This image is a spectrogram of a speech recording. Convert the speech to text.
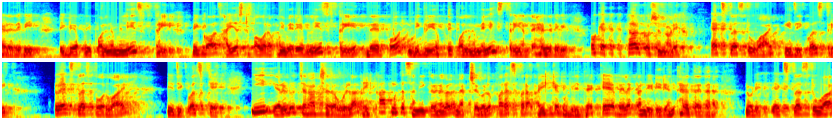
ಹೇಳಿದೀವಿ. Degree of the polynomial is three because highest power of the variable is three therefore degree of the polynomial is three ಅಂತ ಹೇಳಿದೀವಿ. ಓಕೆ ಥರ್ಡ್ ಕ್ವಶನ್ ನೋಡಿ. X plus 2y is equals 3 2x plus 4y is equals k. ಈ ಎರಡು ಚರಾಕ್ಷರವುಳ್ಳ ರೇಖಾತ್ಮಕ ಸಮೀಕರಣಗಳ ನಕ್ಷೆಗಳು ಪರಸ್ಪರ ಐಕ್ಯಗೊಂಡಿದ್ರೆ ಕೆ ಯ ಬೆಲೆ ಕಂಡುಹಿಡಿಯಿರಿ ಅಂತ ಹೇಳ್ತಾ ಇದ್ದಾರೆ. ನೋಡಿ X plus two Y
